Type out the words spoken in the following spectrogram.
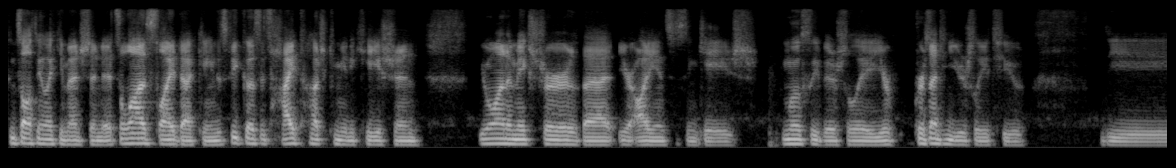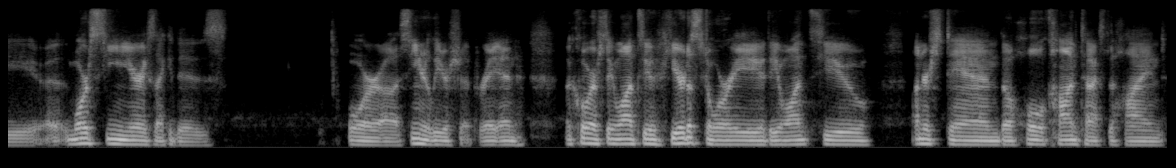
consulting, like you mentioned, it's a lot of slide decking just because it's high-touch communication. You want to make sure that your audience is engaged, mostly visually. You're presenting usually to the uh, more senior executives or uh, senior leadership, right? And of course, they want to hear the story. They want to understand the whole context behind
